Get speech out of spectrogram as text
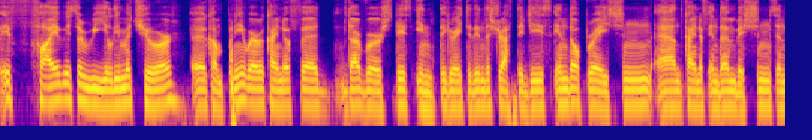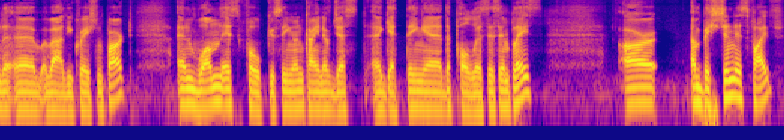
if five is a really mature uh, company where kind of uh, diversity is integrated in the strategies, in the operation, and kind of in the ambitions in the uh, value creation part, and one is focusing on kind of just uh, getting uh, the policies in place. Our ambition is five.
